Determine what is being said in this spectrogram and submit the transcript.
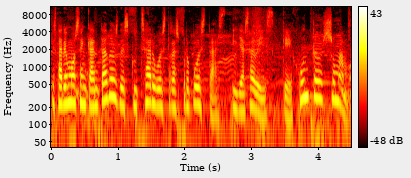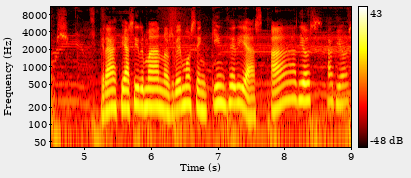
Estaremos encantados de escuchar vuestras propuestas y ya sabéis que juntos sumamos. Gracias Irma, nos vemos en 15 días. Adiós. Adiós.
